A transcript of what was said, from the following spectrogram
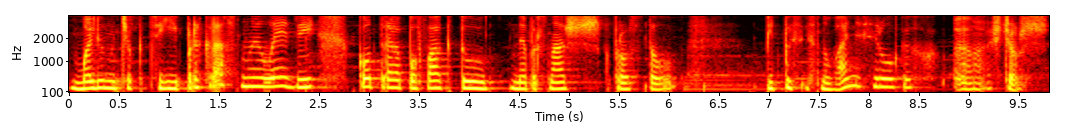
малюночок цієї прекрасної леді, котра по факту не персонаж, а просто підпис існування сіроких. Е, що ж,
